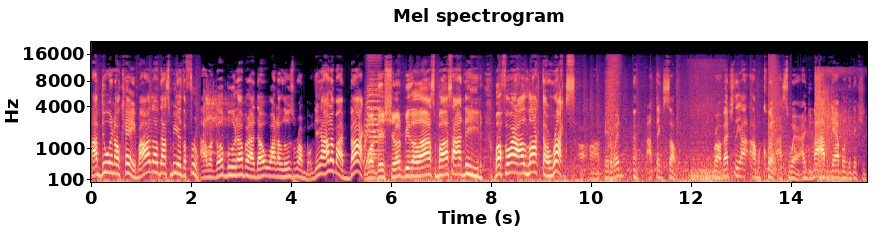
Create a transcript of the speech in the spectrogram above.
I'm doing okay, but I don't know if that's me or the fruit. I would go Buddha, but I don't want to lose Rumble. Get out of my back. Well, this should be the last boss I need before I unlock the Rex. Uh-huh, pay to win? I think so. Bro, eventually I, I'm gonna quit, I swear. I do not have a gambling addiction.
